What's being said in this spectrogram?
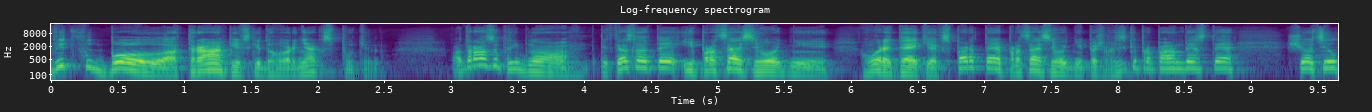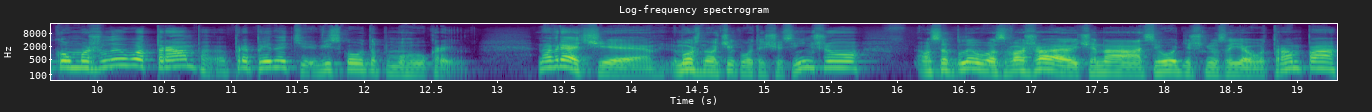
відфутболила Трампівський договорняк з Путіним. Одразу потрібно підкреслити, і про це сьогодні говорять деякі експерти. Про це сьогодні пишуть російські пропагандисти, що цілком можливо Трамп припинить військову допомогу Україні. Навряд чи можна очікувати щось іншого, особливо зважаючи на сьогоднішню заяву Трампа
